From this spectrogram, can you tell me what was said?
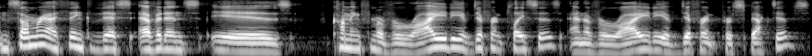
in summary, I think this evidence is coming from a variety of different places and a variety of different perspectives.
